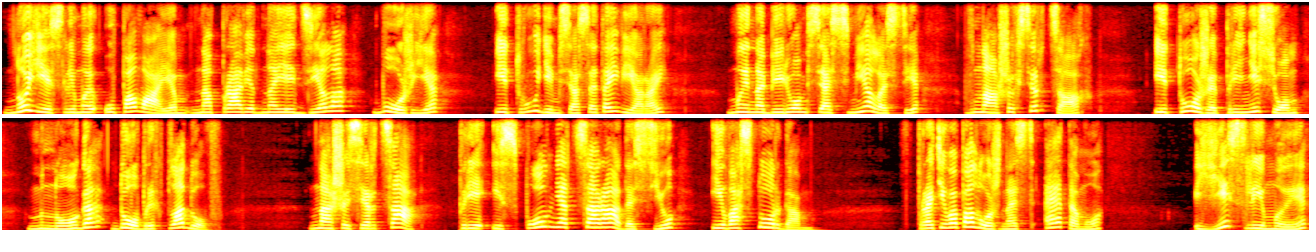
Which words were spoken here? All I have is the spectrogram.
Но если мы уповаем на праведное дело Божье и трудимся с этой верой, мы наберемся смелости в наших сердцах и тоже принесем много добрых плодов. Наши сердца преисполнятся радостью и восторгом. В противоположность этому, если мы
